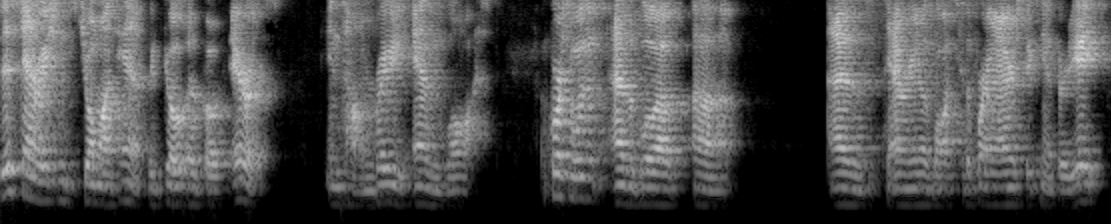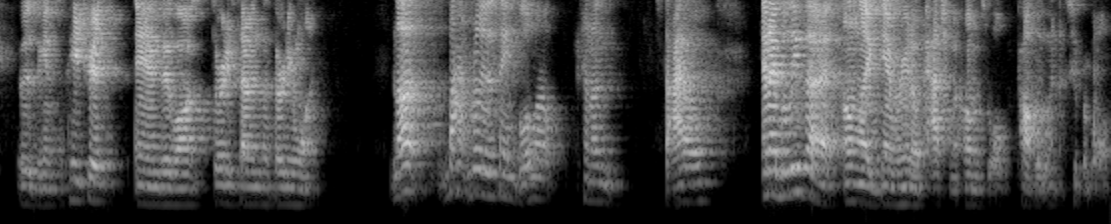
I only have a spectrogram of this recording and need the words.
this generation's Joe Montana, the GOAT of both eras, in Tom Brady, and lost. Of course, it wasn't as a blowout uh, as Dan Marino's lost to the 49ers 16 38. It was against the Patriots, and they lost 37 to 31. Not not really the same blowout kind of style. And I believe that unlike Dan Patrick Mahomes will probably win a Super Bowl.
